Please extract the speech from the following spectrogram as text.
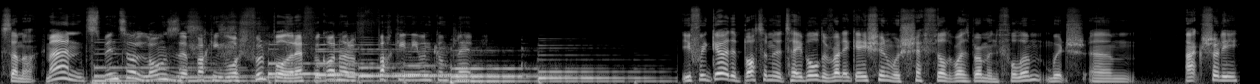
summer. Man, it's been so long since I fucking watched football that I've forgotten how to fucking even complain. If we go at the bottom of the table, the relegation was Sheffield, West Brom, and Fulham, which um, actually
